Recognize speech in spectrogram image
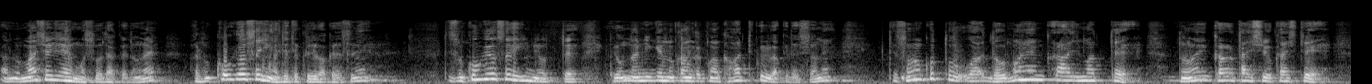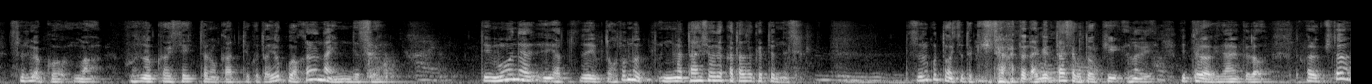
あのマンション事変もそうだけどね。あの工業製品が出てくるわけですね。でその工業製品によっていろんな人間の感覚が変わってくるわけですよね。でそのことはどの辺から始まってどの辺から大衆化してそれがこうまあ風俗化していったのかっていうことはよくわからないんですよ、はい、で今までやっていくとほとんどみんな対象で片付けてるんですよ、そのことがちょっと聞きたかっただけで大したことをき言ってるわけじゃないけどだから北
